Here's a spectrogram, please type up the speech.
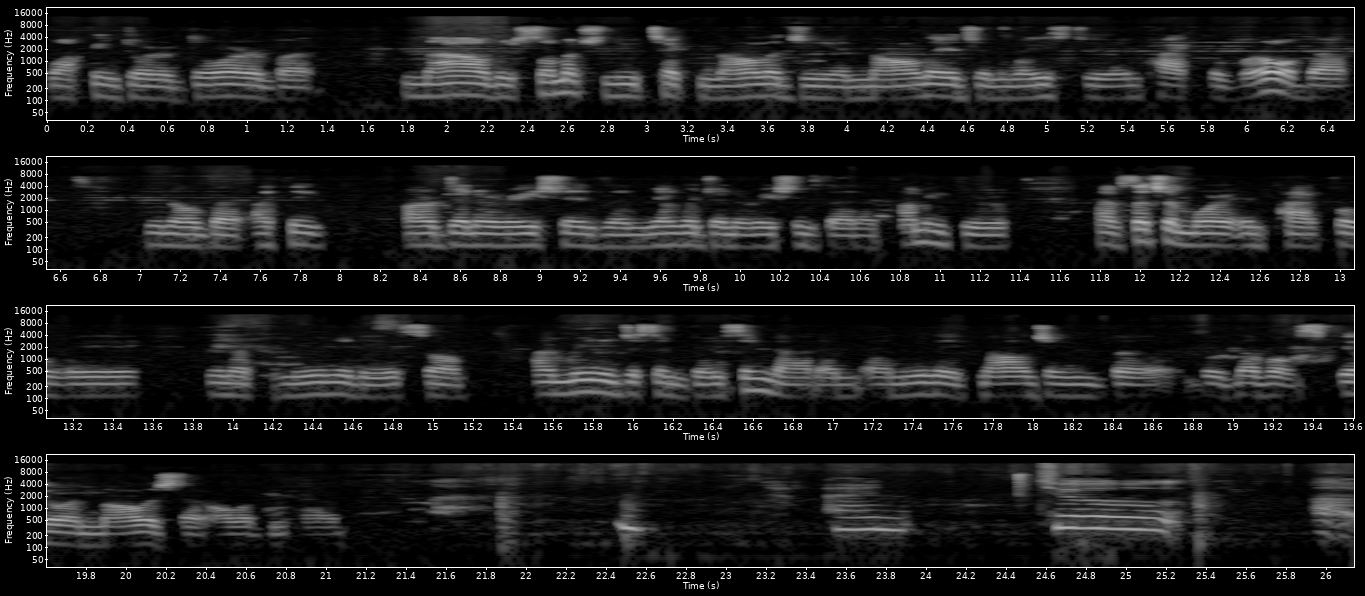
walking door to door. But now there's so much new technology and knowledge and ways to impact the world that you know that I think our generations and younger generations that are coming through have such a more impactful way in our community. So I'm really just embracing that and, and really acknowledging the, the level of skill and knowledge that all of you have. And to uh,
